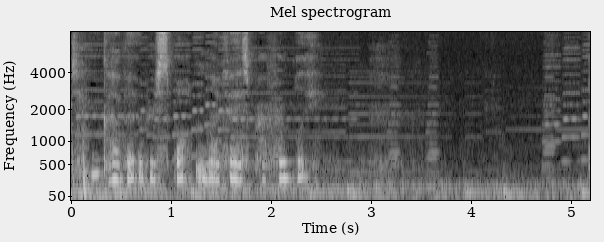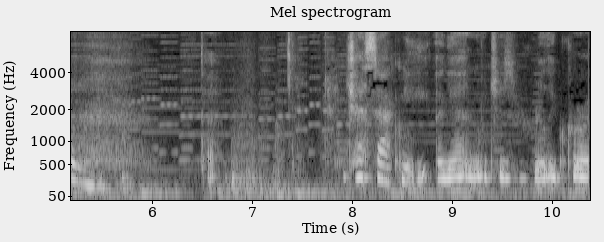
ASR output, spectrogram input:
to cover every spot in my face, preferably. chest acne again, which is really gross.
